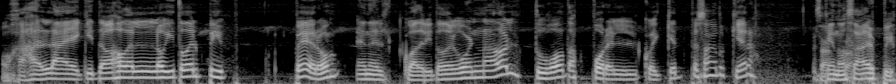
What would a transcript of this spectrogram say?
o jajas la X debajo del loguito del PIB, pero en el cuadrito de gobernador tú votas por el cualquier persona que tú quieras, que no sabe el PIB.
